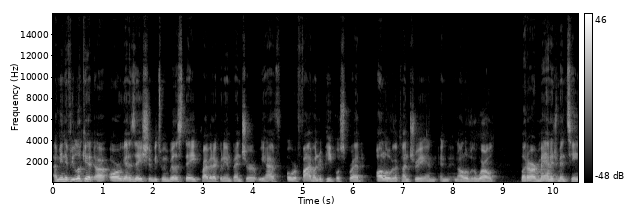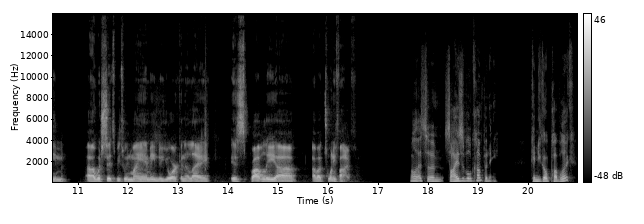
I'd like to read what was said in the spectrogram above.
I mean, if you look at our organization between real estate, private equity, and venture, we have over 500 people spread all over the country and, and, and all over the world. But our management team, uh, which sits between Miami, New York, and LA, is probably uh, about 25. Well, that's a sizable company. Can you go public?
